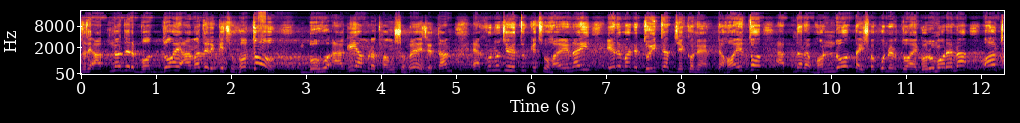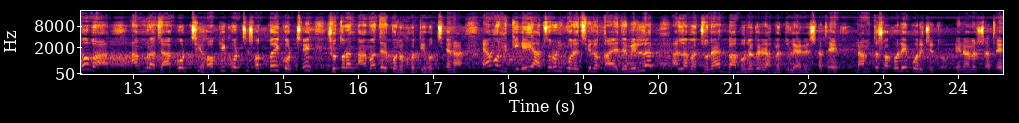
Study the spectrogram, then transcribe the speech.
যদি আপনাদের বদ্দয় আমাদের কিছু হতো, বহু আগেই আমরা ধ্বংস হয়ে যেতাম। এখনও যেহেতু কিছু হয় নাই, এর মানে দুইটার যে কোনো একটা হয়তো। আপনারা ভণ্ড, তাই শকুনের দোয়ায় গরু মরে না। অথবা আমরা যা করছি হকি করছি, সত্যই করছি, সুতরাং আমাদের কোনো ক্ষতি হচ্ছে না। এমনকি এই আচরণ করেছিল কায়েদে মিল্লাত, আল্লামা জুনায়দ বাবুনগর রহমতুল্লাহ আলীর সাথে। নাম তো সকলেই পরিচিত এই নামের সাথে।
